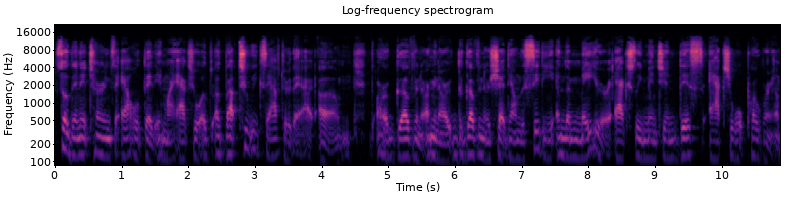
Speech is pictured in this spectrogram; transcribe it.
So then it turns out that in my actual about two weeks after that um, our governor i mean our the governor shut down the city, and the mayor actually mentioned this actual program.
